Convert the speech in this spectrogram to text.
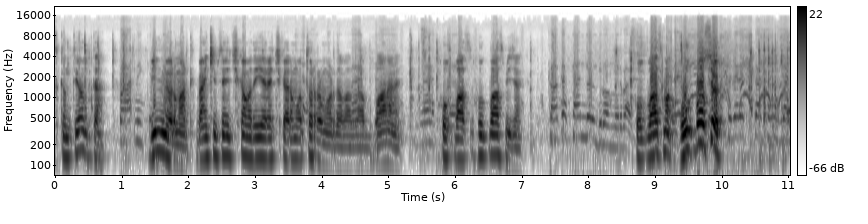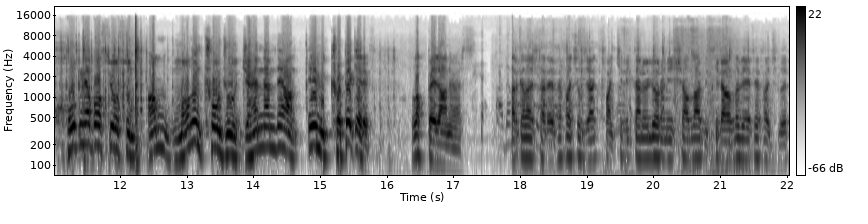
Sıkıntı yok da. Bilmiyorum artık. Ben kimsenin çıkamadığı yere çıkarım otururum orada vallahi. Bana ne. Hook bas hook basmayacak. Hook basma. Hook basıyor. Hook ne basıyorsun? Am malın çocuğu cehennemde yan. Emi köpek herif. Allah belanı versin. Arkadaşlar FF açılacak. Fakirlikten ölüyorum inşallah bir silahlı bir FF açılır.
